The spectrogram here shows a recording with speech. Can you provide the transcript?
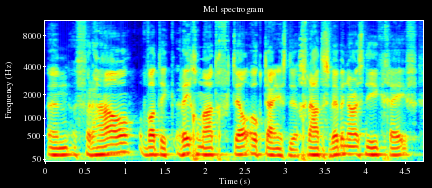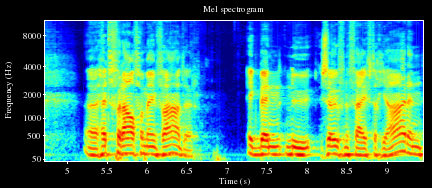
een verhaal wat ik regelmatig vertel, ook tijdens de gratis webinars die ik geef. Uh, het verhaal van mijn vader. Ik ben nu 57 jaar en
